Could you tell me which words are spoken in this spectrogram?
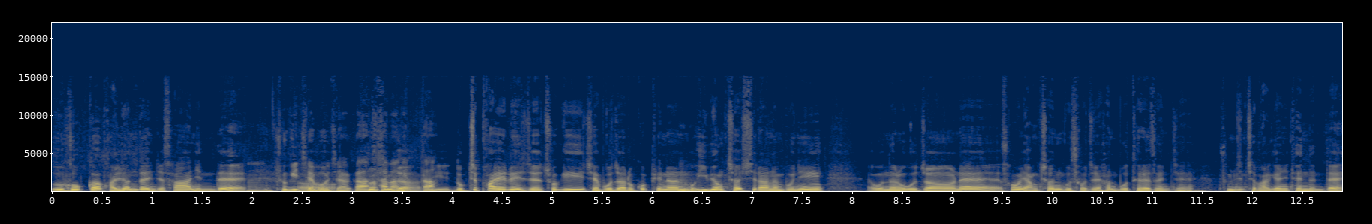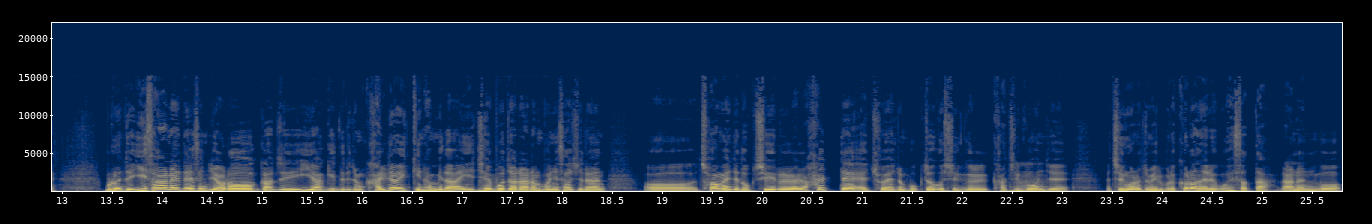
의혹과 관련된 이제 사안인데 음. 초기 제보자가 어. 사망했다. 이 녹취 파일을 이제 초기 제보자로 꼽히는 음. 뭐 이병철 씨라는 분이 오늘 오전에 서울 양천구 소재 한 모텔에서 이제 음. 숨진 채 발견이 됐는데 물론 이제 이 사안에 대해서 이제 여러 가지 이야기들이 좀 갈려 있긴 합니다. 이 제보자라는 분이 사실은 어 처음에 이제 녹취를 할 때 애초에 좀 목적 의식을 가지고 음. 이제 증언을 좀 일부러 끌어내려고 했었다라는 뭐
